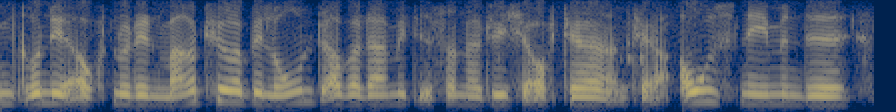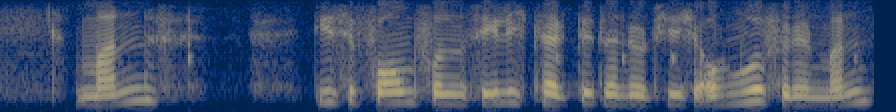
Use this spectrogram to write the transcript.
im Grunde auch nur den Märtyrer belohnt, aber damit ist er natürlich auch der, der ausnehmende Mann. Diese Form von Seligkeit gilt dann natürlich auch nur für den Mann.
